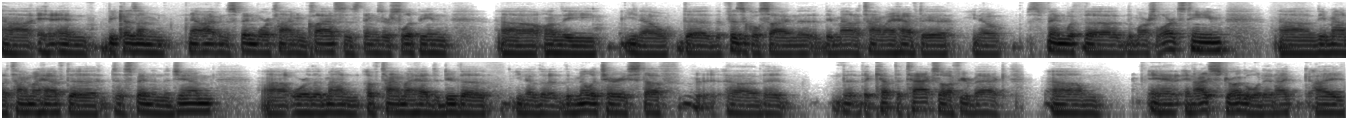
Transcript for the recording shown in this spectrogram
uh, and, and, because I'm now having to spend more time in classes, things are slipping uh, on the you know the the physical side and the, the amount of time I have to you know spend with the the martial arts team, uh, the amount of time I have to, to spend in the gym, uh, or the amount of time I had to do the you know the, the military stuff uh, that, that, that kept the tax off your back. Um, and and I struggled, and I I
